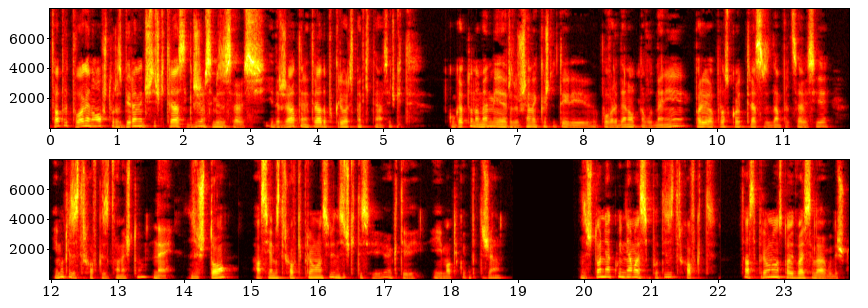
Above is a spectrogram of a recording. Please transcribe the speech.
това предполага едно общо разбиране, че всички трябва да се грижим сами за себе си и държавата не трябва да покрива сметките на всичките. Когато на мен ми е разрушена къщата или повредена от наводнение, първият въпрос, който трябва да се задам пред себе си е имах ли застраховка за това нещо? Не. Защо? Аз имам застраховки примерно на всичките си активи и имоти, които притежавам. Защо някой няма да си плати застраховката? Това са примерно на 120 лева годишно.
